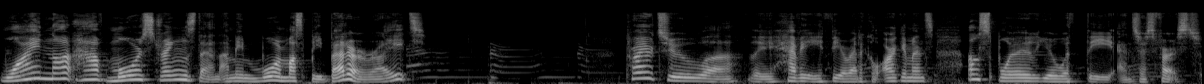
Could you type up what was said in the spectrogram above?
why not have more strings then? I mean, more must be better, right? Prior to uh, the heavy theoretical arguments, I'll spoil you with the answers first.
